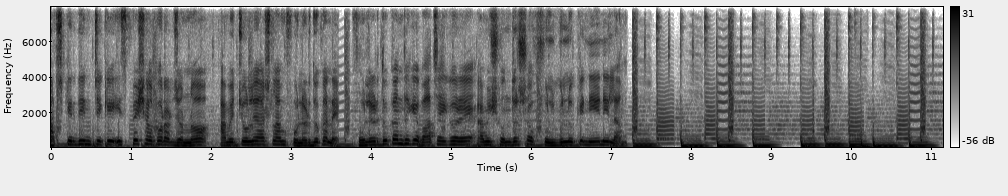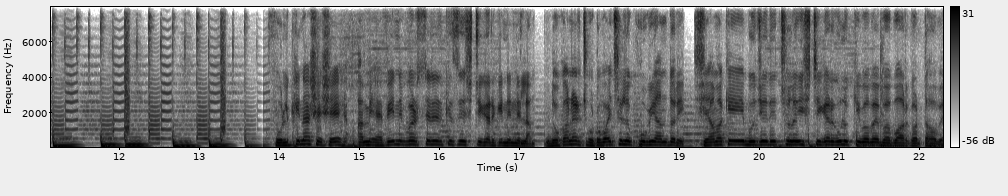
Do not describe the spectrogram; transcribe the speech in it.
আজকের দিনটিকে স্পেশাল করার জন্য আমি চলে আসলাম ফুলের দোকানে। ফুলের দোকান থেকে বাছাই করে আমি সুন্দর সব ফুলগুলোকে নিয়ে নিলাম। ফুল কিনা শেষে আমি হ্যাপি ইউনিভার্সারির কিছু স্টিকার কিনে নিলাম। দোকানের ছোট ভাই ছিল খুবই আন্তরিক। সে আমাকে এই বুঝিয়ে দিচ্ছিল স্টিকারগুলো কীভাবে ব্যবহার করতে হবে।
